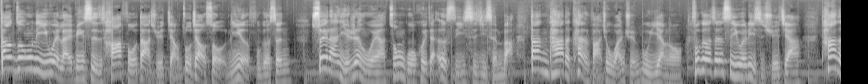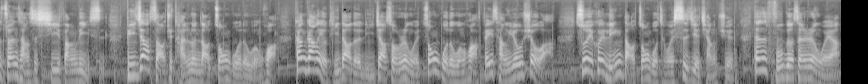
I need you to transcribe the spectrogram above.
当中，另一位来宾是哈佛大学讲座教授尼尔福格森。虽然也认为啊中国会在二十一世纪称霸，但他的看法就完全不一样哦。福格森是一位历史学家，他的专长是西方历史，比较少去谈论到中国的文化。刚刚有提到的李教授认为中国的文化非常优秀啊，所以会领导中国成为世界强权。但是福格森认为啊，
